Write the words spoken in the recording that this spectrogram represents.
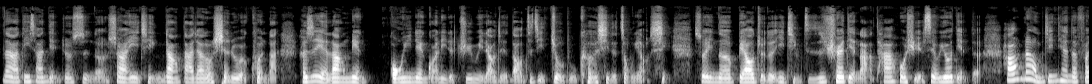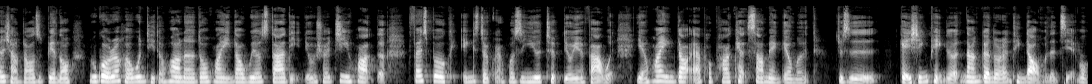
那第三点就是呢，虽然疫情让大家都陷入了困难，可是也让念供应链管理的居民了解到自己就读科系的重要性。所以呢，不要觉得疫情只是缺点啦，它或许也是有优点的。好，那我们今天的分享到这边哦。如果有任何问题的话呢，都欢迎到 Will Study 留学计划的 Facebook、Instagram 或是 YouTube 留言发问，也欢迎到 Apple Podcast 上面给我们就是。给新评论，让更多人听到我们的节目。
